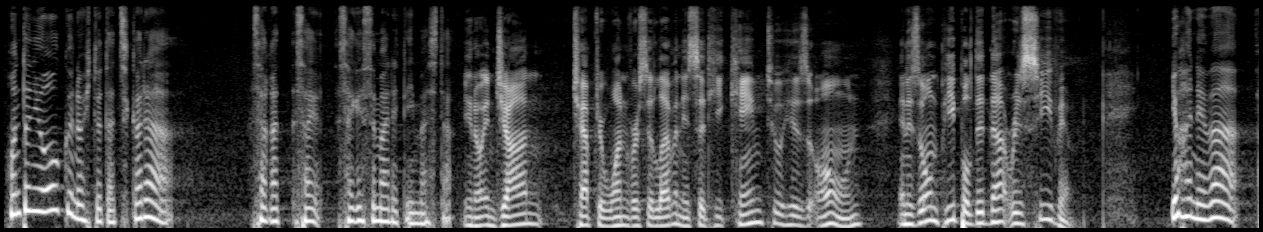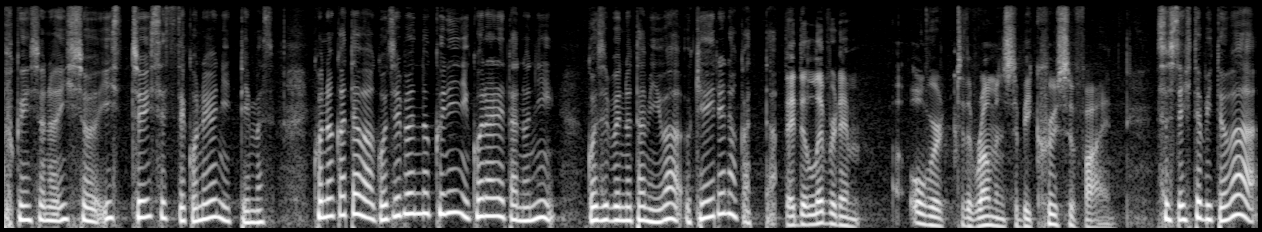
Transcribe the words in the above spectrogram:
本当に多くの人たちからさがさ蔑まれていました。 You know, in John chapter 1, verse 11, he said, He came to his own, and his own people did not receive him. ヨハネは福音書の一章一11節でこのように言っています。この方はご自分の国に来られたのにご自分の民は受け入れなかった。そして人々は、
